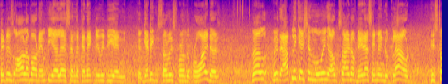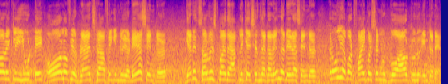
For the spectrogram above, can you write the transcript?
it is all about MPLS and the connectivity and getting service from the providers. Well, with applications moving outside of data center into cloud, historically you would take all of your branch traffic into your data center, get it serviced by the applications that are in the data center, and only about 5% would go out to the internet.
